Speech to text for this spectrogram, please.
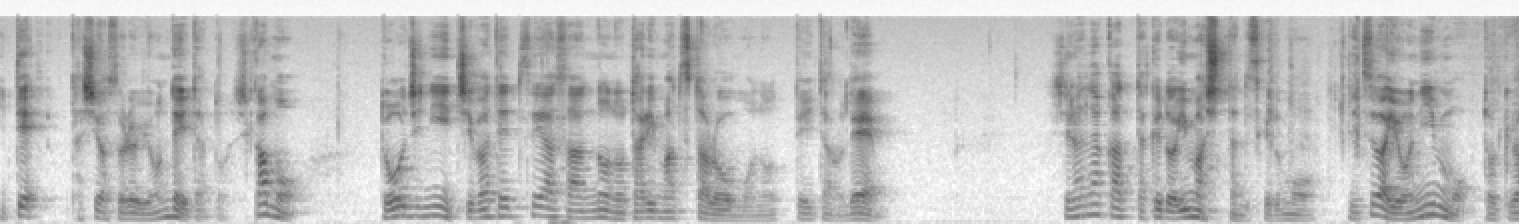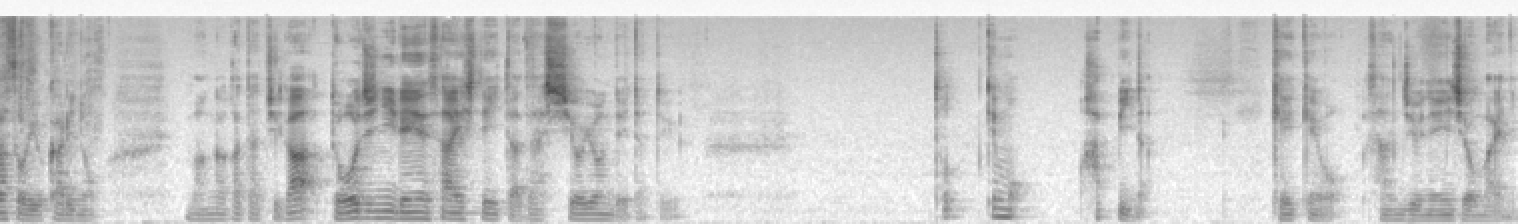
いて私はそれを読んでいたとしかも同時に千葉哲也さんの「野谷松太郎」も載っていたので知らなかったけど今知ったんですけども実は4人もトキワ荘ゆかりの漫画家たちが同時に連載していた雑誌を読んでいたというとってもハッピーな経験を30年以上前に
